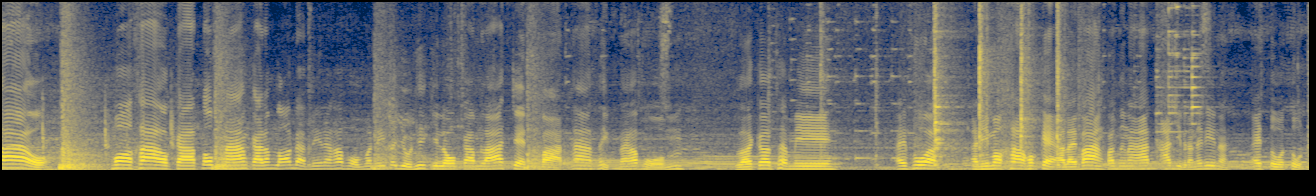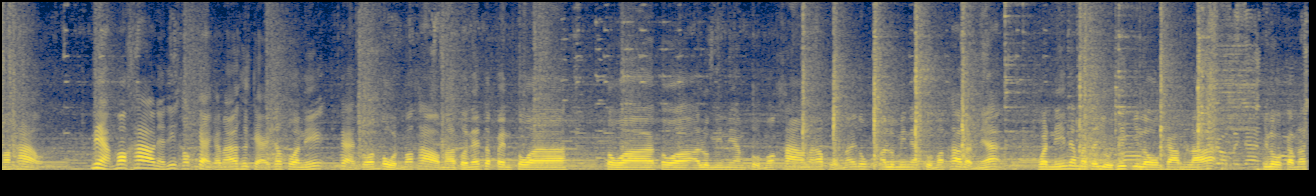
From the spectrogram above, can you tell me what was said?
ข้าวหม้อข้าวกาต้มน้ำกาน้ำร้อนแบบนี้นะครับผมวันนี้จะอยู่ที่กิโลกรรัมละ7บาท50นะครับผมแล้วก็จะมีไอ้พวกอันนี้หม้อข้าวเขาแกะอะไรบ้างแป๊บนึงนะอาร์ตอาร์ตหยิบนั้นให้พี่หน่อยไอ้ตัวตูดหม้อข้าวเนี่ยหม้อข้าวเนี่ยที่เขาแกะกันมาก็คือแกะเจ้าตัวนี้ แกะตัวตูดหม้อข้าวมาตัวนี้จะเป็นตัวตัวตัวอลูมิเนียมตูดหม้อข้าวนะครับผมไอ้ตรงอลูมิเนียมตูดหม้อข้าวแบบนี้วันนี้เนี่ยมันจะอยู่ที่กิโลกรรัมละ กิโลกรัมละ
